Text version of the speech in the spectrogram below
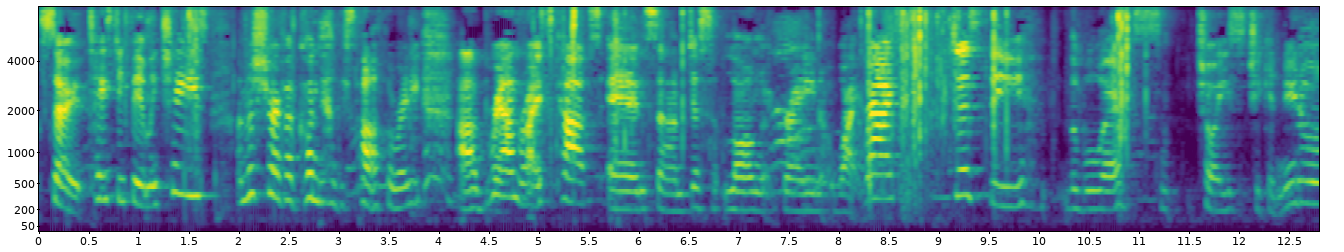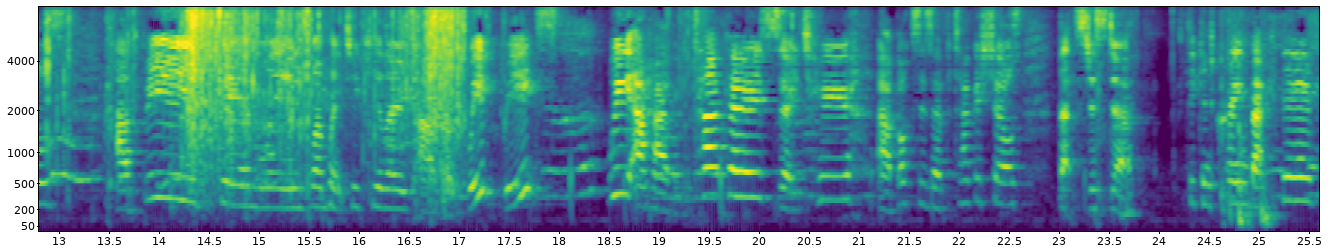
So tasty family cheese. I'm not sure if I've gone down this path already. Uh, brown rice cups and some just long grain white rice. Just the, the Woolworths choice chicken noodles. A big family, 1.2 kilos of Weet-Bix. We are having tacos, so two uh, boxes of taco shells. That's just a thickened cream back there,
